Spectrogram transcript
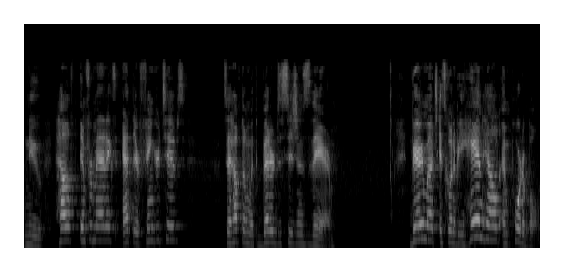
new health informatics at their fingertips to help them with better decisions there. Very much it's going to be handheld and portable.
